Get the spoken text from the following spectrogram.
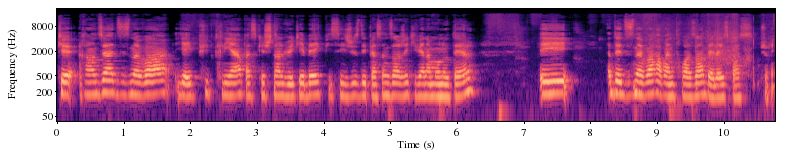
Que rendu à 19 heures, il y ait plus de clients parce que je suis dans le Vieux-Québec puis c'est juste des personnes âgées qui viennent à mon hôtel. Et de 19h à 23h, ben là, il se passe plus rien.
